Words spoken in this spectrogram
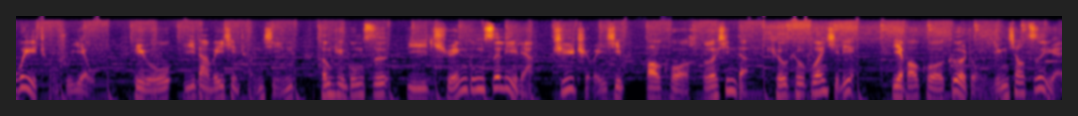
未成熟业务。比如，一旦微信成型，腾讯公司以全公司力量支持微信，包括核心的 QQ 关系链，也包括各种营销资源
